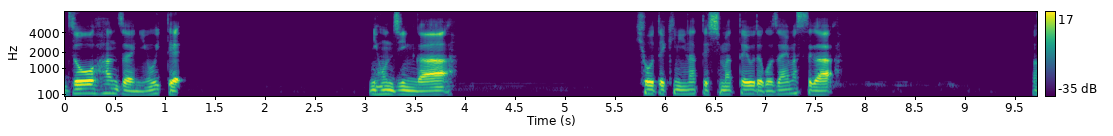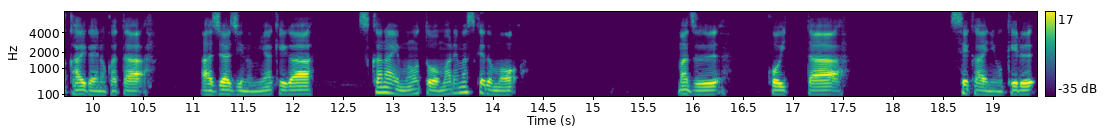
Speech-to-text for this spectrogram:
憎犯罪において、日本人が標的になってしまったようでございますが、ま、海外の方、アジア人の見分けがつかないものと思われますけども、まず、こういった世界における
